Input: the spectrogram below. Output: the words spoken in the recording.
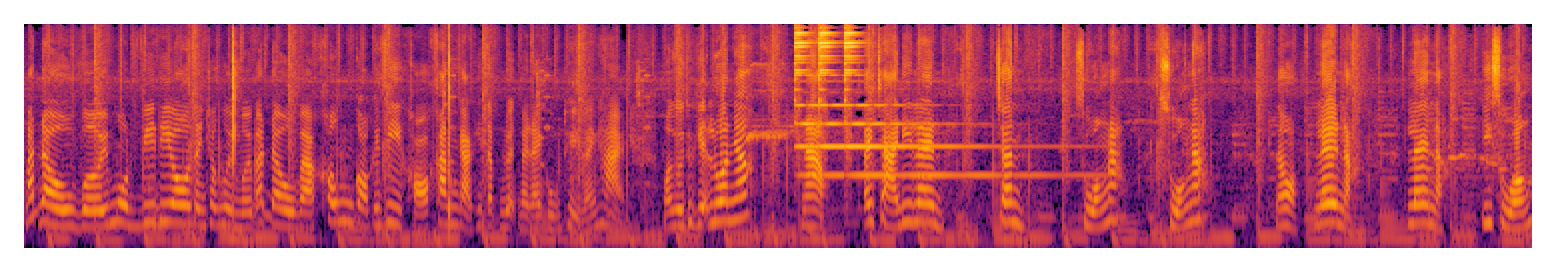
bắt đầu với một video dành cho người mới bắt đầu Và không có cái gì khó khăn cả khi tập luyện bài này cùng Thủy và anh Hải. Mọi người thực hiện luôn nhá. Nào, tay trái đi lên Chân xuống nào Xuống nào. Nào, lên nào Lên nào Đi xuống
